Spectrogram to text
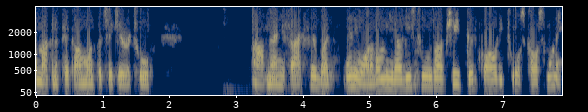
I'm not going to pick on one particular tool uh, manufacturer, but any one of them. You know, these tools aren't cheap. Good quality tools cost money.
